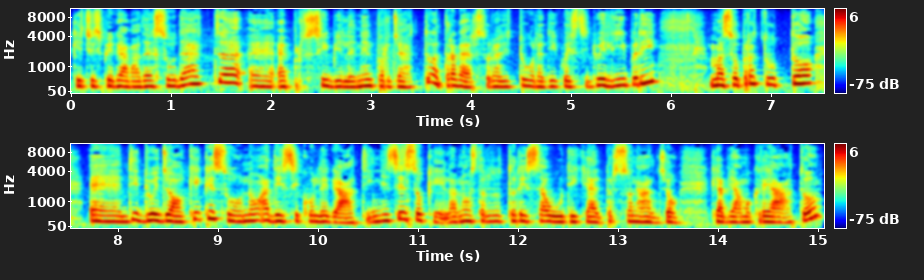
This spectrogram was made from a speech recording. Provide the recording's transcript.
che ci spiegava adesso Odette eh, è possibile nel progetto attraverso la lettura di questi due libri ma soprattutto eh, di due giochi che sono ad essi collegati, nel senso che la nostra dottoressa Udi che è il personaggio che abbiamo creato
